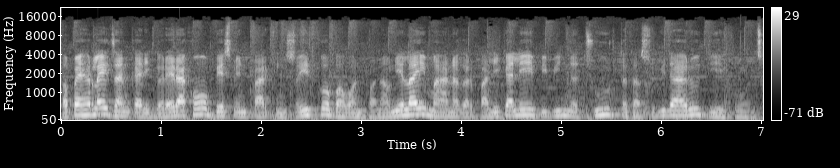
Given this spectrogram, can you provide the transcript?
तपाईँहरूलाई जानकारी गराइराखौँ बेसमेन्ट पार्किङ सहितको भवन बनाउनेलाई महानगरपालिकाले विभिन्न छुट तथा सुविधाहरू दिएको हुन्छ।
